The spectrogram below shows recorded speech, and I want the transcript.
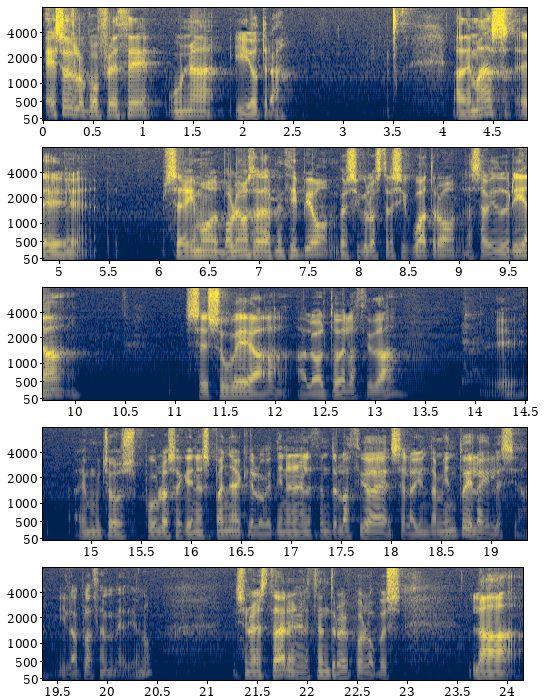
Eso es lo que ofrece una y otra. Además, eh, seguimos, volvemos desde el principio, versículos 3 y 4, la sabiduría se sube a, lo alto de la ciudad. Eh, hay muchos pueblos aquí en España que lo que tienen en el centro de la ciudad es el ayuntamiento y la iglesia y la plaza en medio, ¿no? Y suelen estar en el centro del pueblo. Pues la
